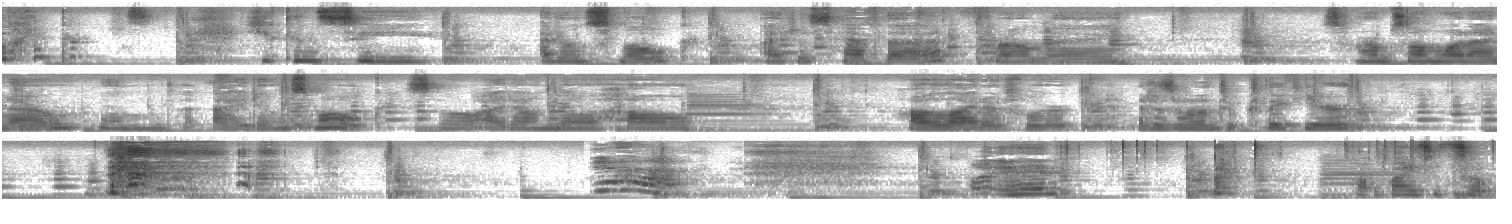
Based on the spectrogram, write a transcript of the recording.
Oh my god. You can see I don't smoke. I just have that from a from someone I know and I don't smoke. So I don't know how how lighters work. I just wanted to click here. Yeah. and but why is it so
